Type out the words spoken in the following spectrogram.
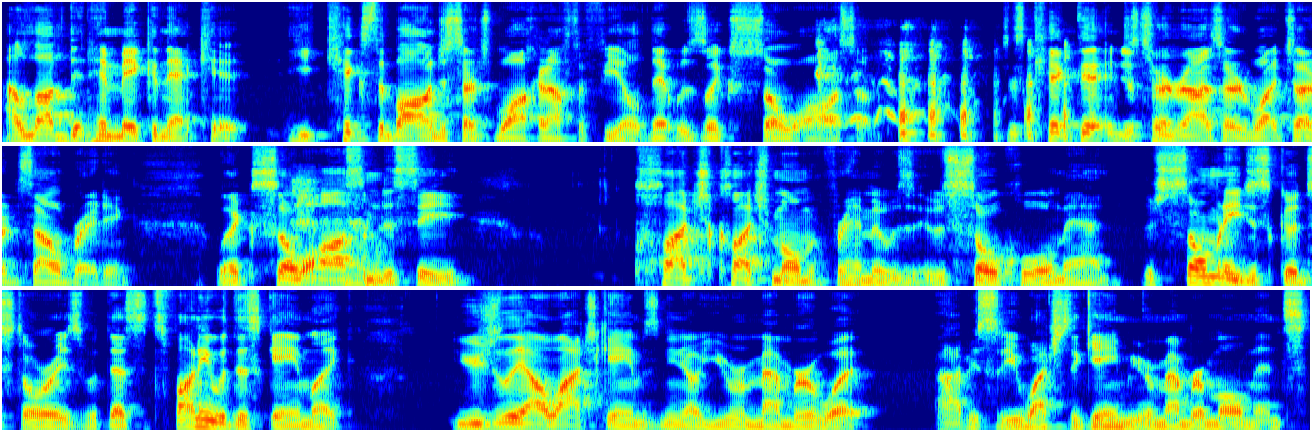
I loved it him making that kick. He kicks the ball and just starts walking off the field. That was like so awesome. just kicked it and just turned around and started started celebrating. Like so awesome to see clutch clutch moment for him. It was it was so cool, man. There's so many just good stories with this. It's funny with this game. Like usually I'll watch games, and, you know, you remember what. Obviously, you watch the game, you remember moments.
